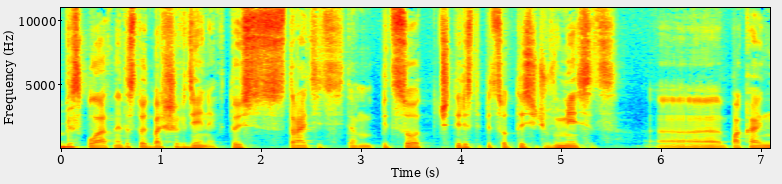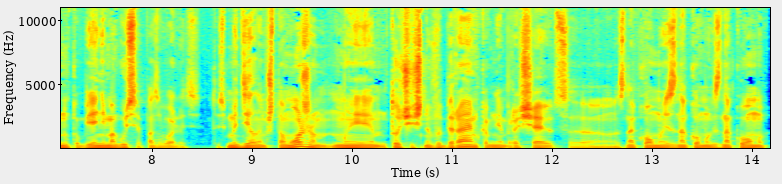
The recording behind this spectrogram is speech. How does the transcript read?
бесплатно. Это стоит больших денег. То есть тратить там 500, 400, 500 тысяч в месяц э, пока, ну, как бы я не могу себе позволить. То есть мы делаем, что можем, мы точечно выбираем, ко мне обращаются знакомые знакомых знакомых,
